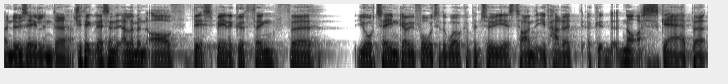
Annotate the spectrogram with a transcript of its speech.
a New Zealander. Do you think there's an element of this being a good thing for your team going forward to the World Cup in two years' time that you've had a, a not a scare, but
